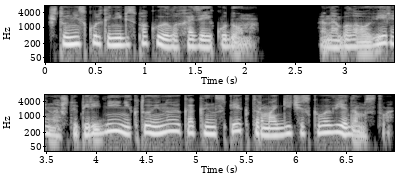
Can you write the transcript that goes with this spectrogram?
что нисколько не беспокоило хозяйку дома. Она была уверена, что перед ней никто иной, как инспектор магического ведомства.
